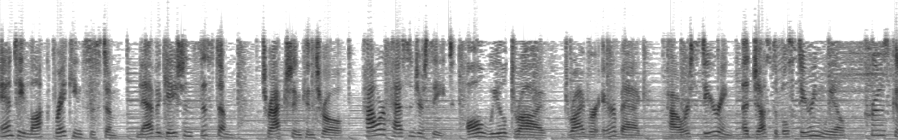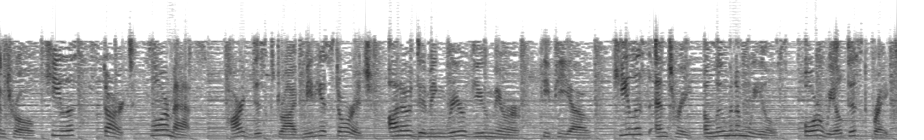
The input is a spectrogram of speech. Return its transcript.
anti-lock braking system, navigation system, traction control, power passenger seat, all-wheel drive, driver airbag, power steering, adjustable steering wheel, cruise control, keyless start, floor mats, hard disk drive media storage, auto dimming rear view mirror, PPO, keyless entry, aluminum wheels, four wheel disc brakes,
